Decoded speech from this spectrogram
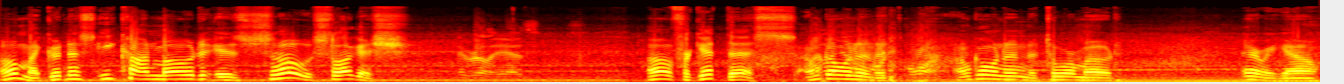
Oh my goodness, econ mode is so sluggish. It really is. Oh, forget this. I'm I'm going into 44. I'm going into tour mode. There we go.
